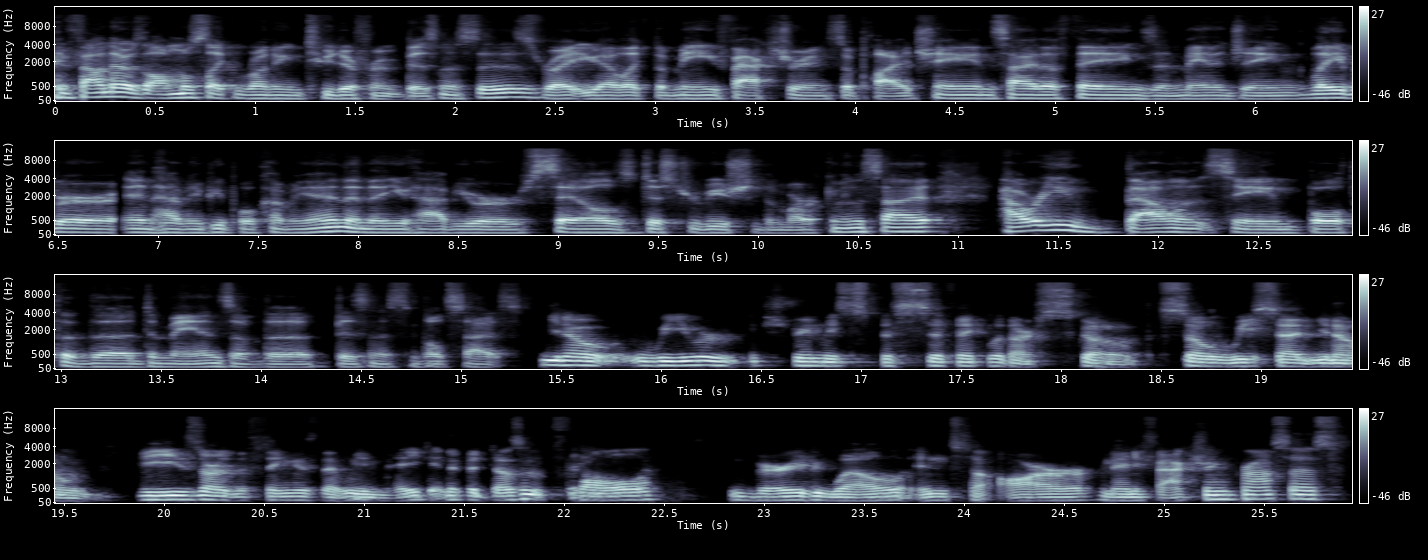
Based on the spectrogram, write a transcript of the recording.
I found that it was almost like running two different businesses, right? You have like the manufacturing supply chain side of things and managing labor and having people coming in. And then you have your sales, distribution, the marketing side. How are you balancing both of the demands of the business and both sides? You know, we were extremely specific with our scope. So we said, you know, these are the things that we make. And if it doesn't fall very well into our manufacturing process,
